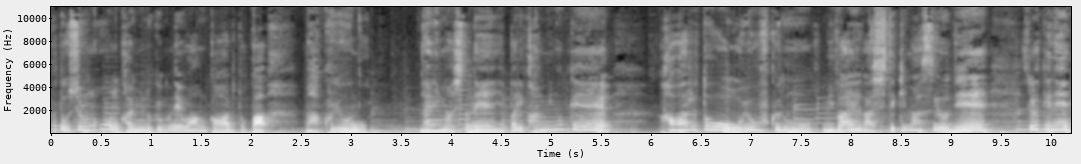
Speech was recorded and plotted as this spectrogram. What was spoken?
あと後ろの方の髪の毛もね、ワンカールとか巻くようになりましたね。やっぱり髪の毛変わるとお洋服の見栄えがしてきますよね。というわけで、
